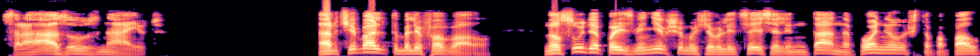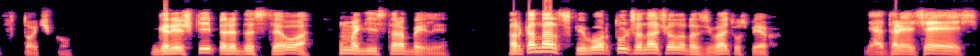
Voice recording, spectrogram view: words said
сразу узнают. Арчибальд блефовал, но, судя по изменившемуся в лице Селентана, понял, что попал в точку. Горешки перед СТО у магистра были. Арканарский вор тут же начал развивать успех. — Не трясись!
